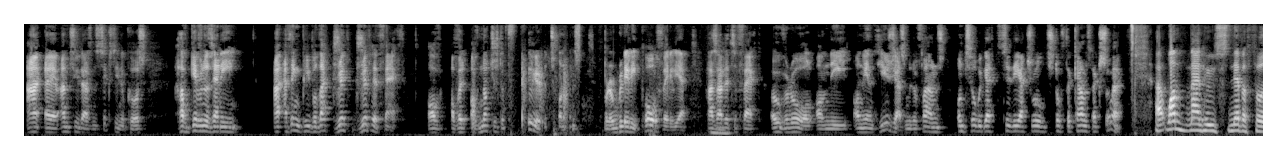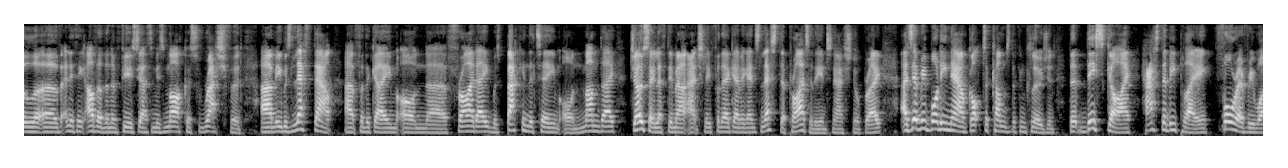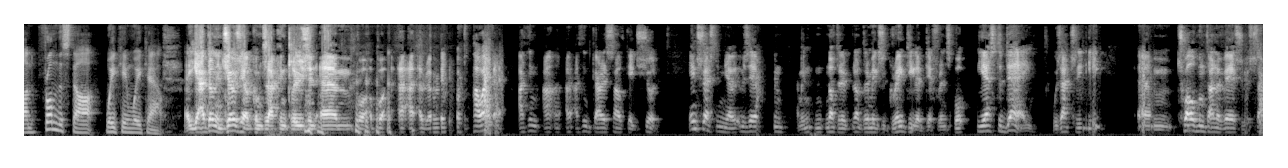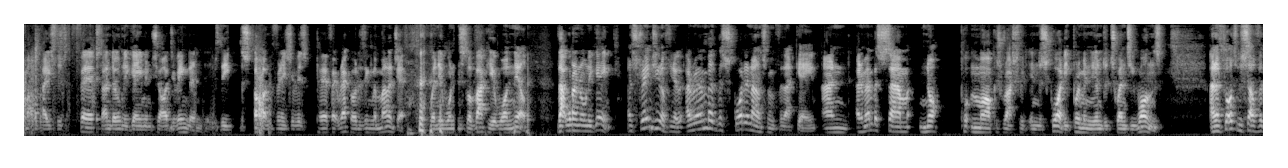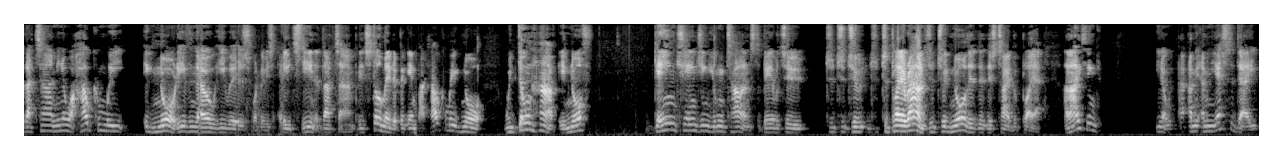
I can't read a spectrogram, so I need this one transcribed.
uh, and 2016, of course, have given us any. I, I think people that drip drip effect of of, a, of not just a failure at tournaments, but a really poor failure has had its effect overall on the on the enthusiasm of the fans until we get to the actual stuff that counts next summer. Uh, one man who's never full of anything other than enthusiasm is Marcus Rashford. Um, he was left out uh, for the game on uh, Friday, was back in the team on Monday. Jose left him out actually for their game against Leicester prior to the international break. Has everybody now got to come to the conclusion that this guy has to be playing for everyone from the start, week in, week out? Uh, yeah, I don't think Jose will come to that conclusion. Um, but, but I, I, I, however, I think I, I, think Gareth Southgate should. Interesting, you know, it was a. I mean, not that it, not that it makes a great deal of difference, but yesterday was actually the um, 12 month anniversary of Sam Allardyce's first and only game in charge of England. It was the, the start and finish of his perfect record as England manager when he won in Slovakia 1 0 that one and only game. And strange enough, you know, I remember the squad announcement for that game, and I remember Sam not putting Marcus Rashford in the squad. He put him in the under 21s. And I thought to myself at that time, you know what, how can we ignore, even though he was, what, he was 18 at that time, but he'd still made a big impact. How can we ignore, we don't have enough game changing young talents to be able to, to, to, to, to play around, to, to ignore the, the, this type of player. And I think, you know, I mean, I mean, yesterday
